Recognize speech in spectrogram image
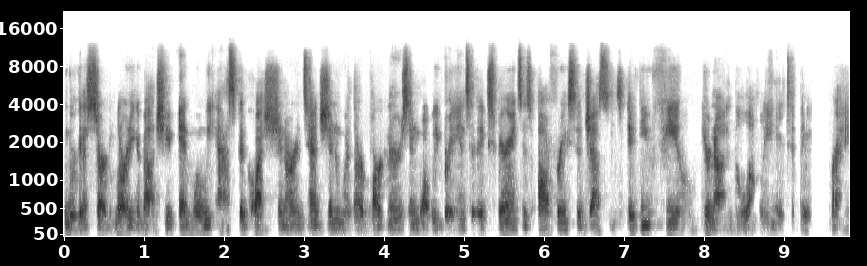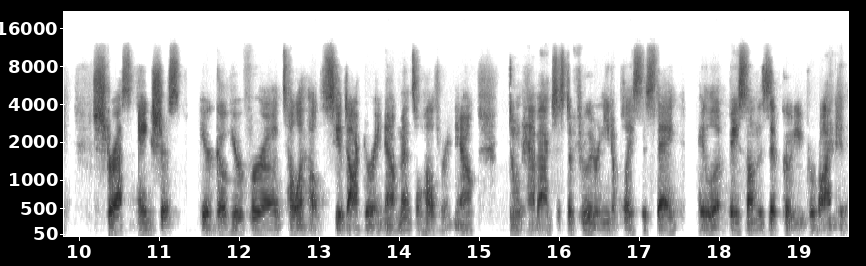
we're going to start learning about you. And when we ask a question, our intention with our partners and what we bring into the experience is offering suggestions. If you feel you're not at the level you need to be, right? Stress, anxious, here, go here for a telehealth, see a doctor right now, mental health right now, don't have access to food or need a place to stay hey, look, based on the zip code you provided,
